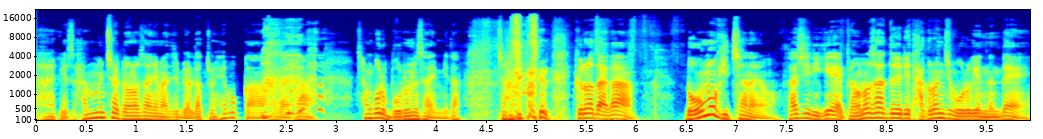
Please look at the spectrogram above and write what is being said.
음. 아, 그래서 한문철 변호사님한테 좀 연락 좀 해볼까 하다가 참고로 모르는 사이입니다. 자, 어쨌든 그러다가 너무 귀찮아요. 사실 이게 변호사들이 다 그런지 모르겠는데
